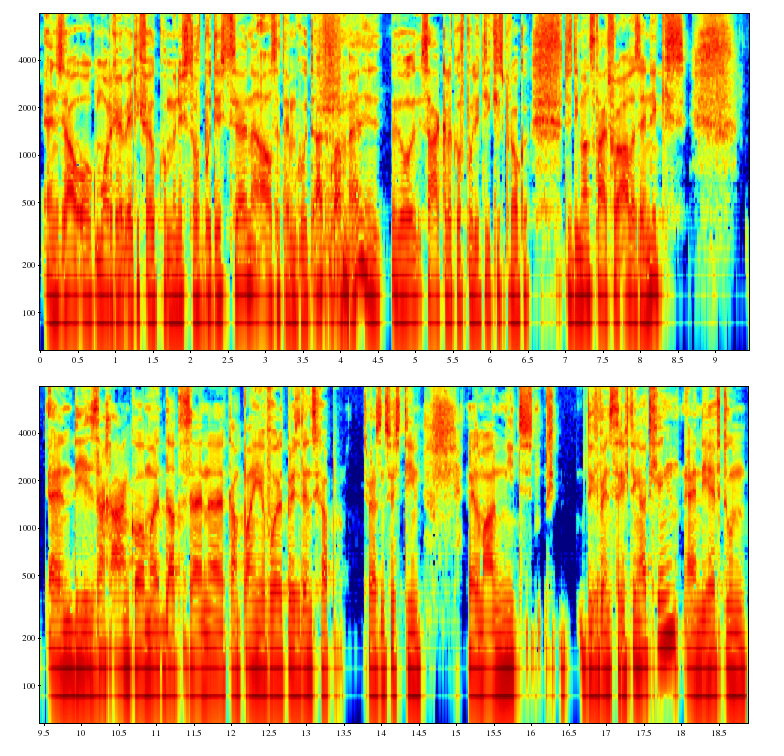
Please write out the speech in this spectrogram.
En zou ook morgen, weet ik veel, communist of boeddhist zijn als het hem goed uitkwam. hè? Ik bedoel, zakelijk of politiek gesproken. Dus die man staat voor alles en niks. En die zag aankomen dat zijn uh, campagne voor het presidentschap 2016 helemaal niet de gewenste richting uitging. En die heeft toen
